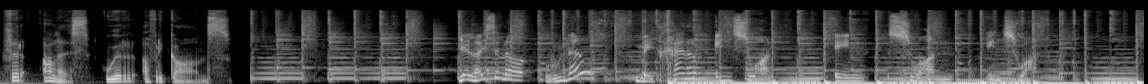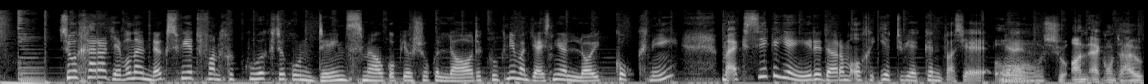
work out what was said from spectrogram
vir alles oor Afrikaans. Jy luister na Hoe nou met Gerard en Swan en Swan en Swan. So Gerard, jy wil nou niks weet van gekookte kondensmelk op jou sjokoladekoek nie want jy's nie 'n lui kok nie, maar ek seker jy het dit darm al geëet toe jy 'n kind was. Jy O, oh, so aan ek onthou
